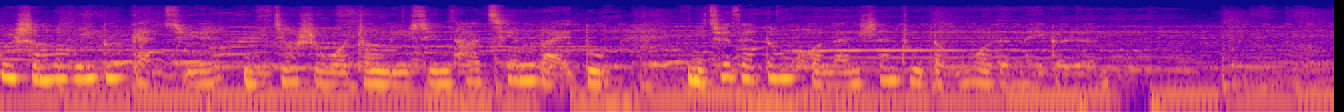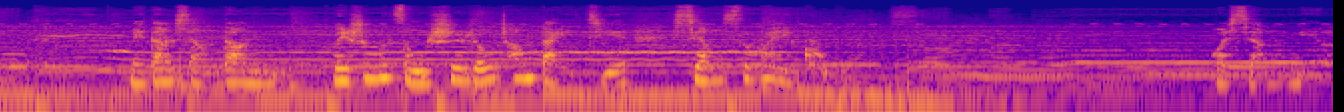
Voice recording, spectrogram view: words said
为什么唯独感觉你就是我众里寻他千百度，你却在灯火阑珊处等我的那个人？每当想到你，为什么总是柔肠百结、相思未苦？我想你了。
